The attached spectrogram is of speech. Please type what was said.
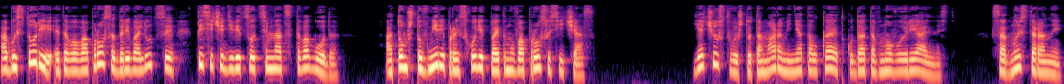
Об истории этого вопроса до революции 1917 года, о том, что в мире происходит по этому вопросу сейчас. Я чувствую, что Тамара меня толкает куда-то в новую реальность. С одной стороны,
